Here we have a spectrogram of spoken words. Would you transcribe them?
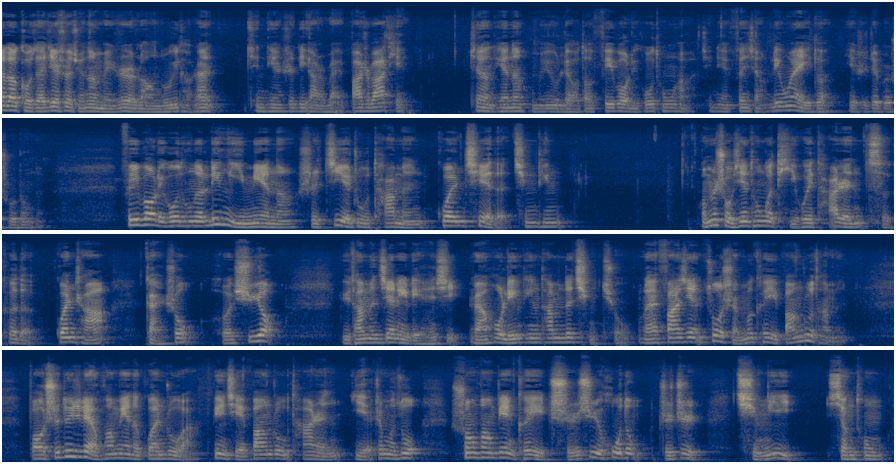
来到口才界社群的每日朗读与挑战，今天是第二百八十八天。这两天呢，我们又聊到非暴力沟通哈，今天分享另外一段，也是这本书中的非暴力沟通的另一面呢，是借助他们关切的倾听。我们首先通过体会他人此刻的观察、感受和需要，与他们建立联系，然后聆听他们的请求，来发现做什么可以帮助他们。保持对这两方面的关注啊，并且帮助他人也这么做，双方便可以持续互动，直至情意相通。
